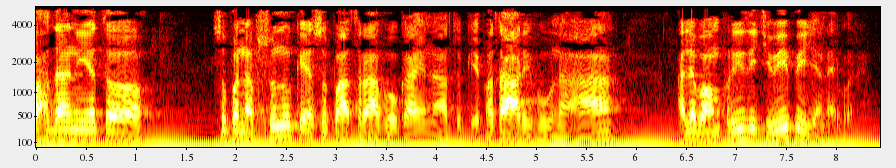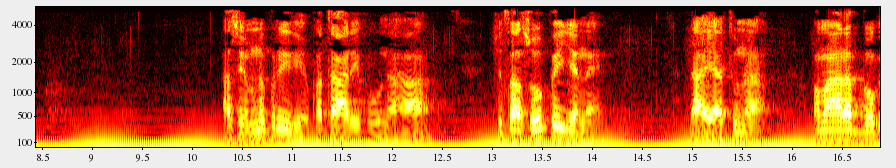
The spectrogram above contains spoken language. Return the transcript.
وحدانیت سپ نفسونو کې سپ اطرافو کائناتو کې فتعرفونها الله به هم پریزي چې وی پیژنې وره اسیم نه پریزي فتعرفونها چې تاسو پیژنې د آیاتونه وما ربک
